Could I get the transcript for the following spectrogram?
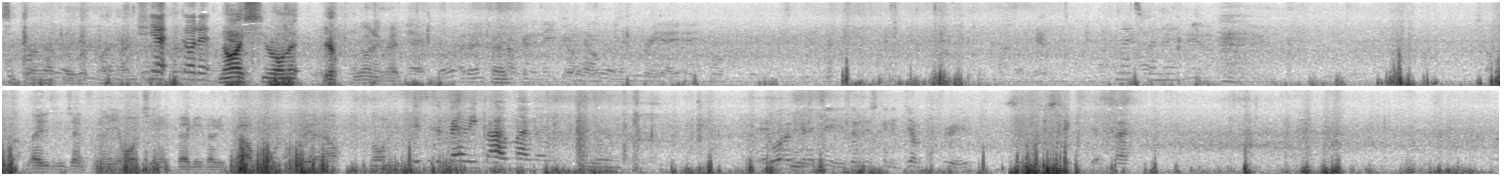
Easy going over the hip like that. Yeah, got it. Nice, you're on it. Yep. You're on it, Rick. Nice one, Rick. Ladies and gentlemen, you're watching a very, very proud moment over here now this morning. This is a very proud moment. Okay, what I'm going to do is I'm just going to jump through. So you just take a step back.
